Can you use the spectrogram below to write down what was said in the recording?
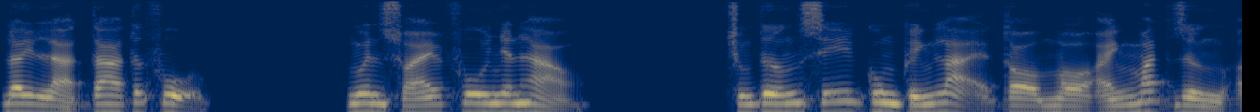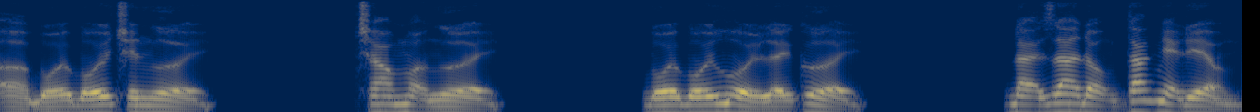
đây là ta tức phụ. Nguyên soái phu nhân hảo. Chúng tướng sĩ cung kính lại tò mò ánh mắt dừng ở bối bối trên người. Chào mọi người. Bối bối hồi lấy cười. Đại gia động tác nhẹ điểm,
